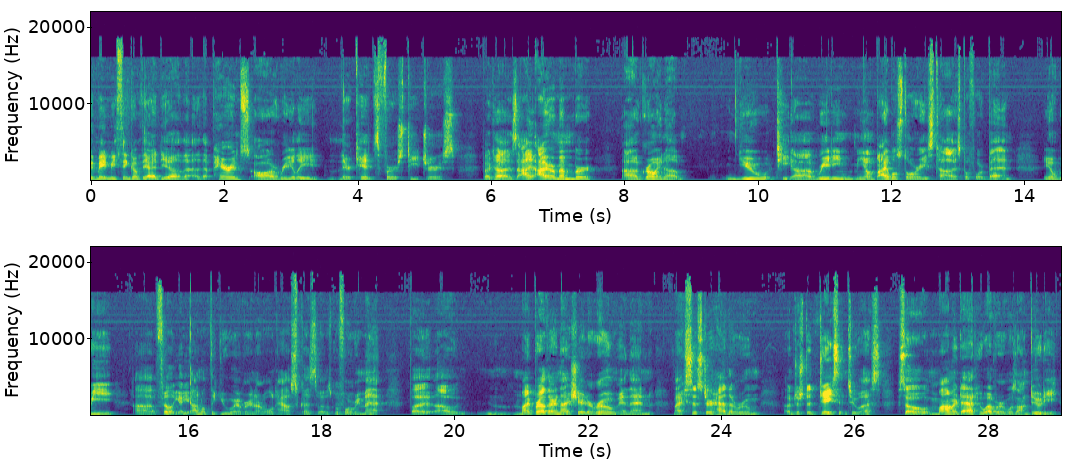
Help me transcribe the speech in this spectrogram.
it made me think of the idea that that parents are really their kids' first teachers, because I I remember uh, growing up, you te- uh, reading you know Bible stories to us before bed. You know we uh, feel like I I don't think you were ever in our old house because it was before we met. But uh, my brother and I shared a room, and then my sister had a room uh, just adjacent to us. So mom or dad, whoever was on duty,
